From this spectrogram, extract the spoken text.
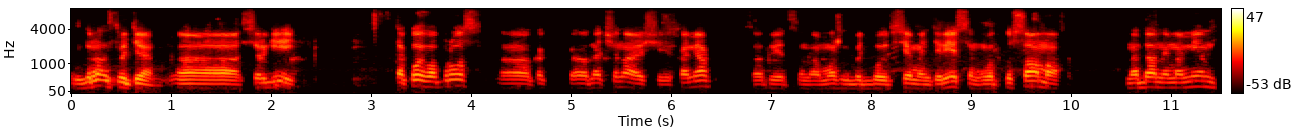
Здравствуйте, а, Сергей. Такой вопрос, а, как а, начинающий хомяк, соответственно, может быть, будет всем интересен. Вот Кусама на данный момент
